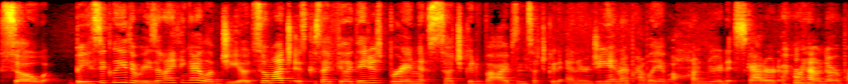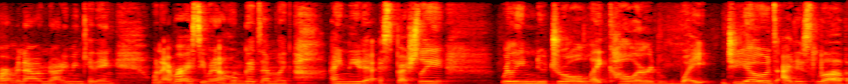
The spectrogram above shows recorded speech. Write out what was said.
so basically, the reason I think I love geodes so much is because I feel like they just bring such good vibes and such good energy. And I probably have a hundred scattered around our apartment now. I'm not even kidding. Whenever I see one at Home Goods, I'm like, I need it, especially really neutral, light colored white geodes. I just love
